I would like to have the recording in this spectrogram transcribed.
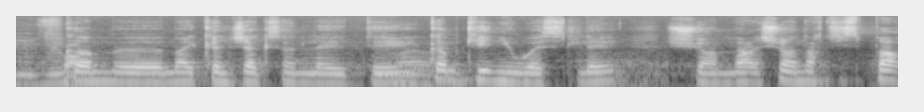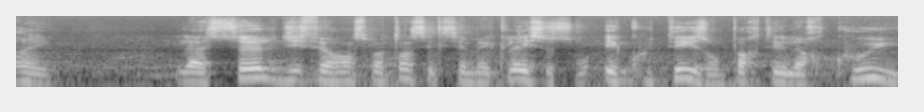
Mhm. comme euh, Michael Jackson l'a été, Ouais, ouais. comme Kanye Westley. Je suis un, mar- je suis un artiste pareil. La seule différence maintenant, c'est que ces mecs-là, ils se sont écoutés, ils ont porté leurs couilles.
